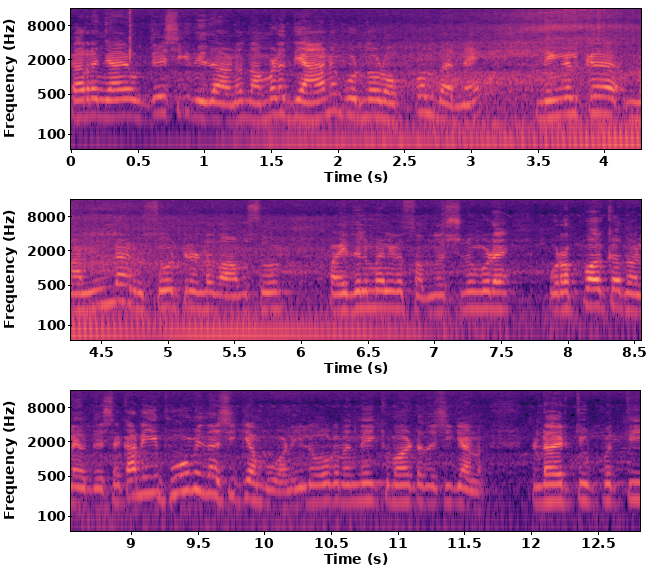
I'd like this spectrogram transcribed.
കാരണം ഞാൻ ഉദ്ദേശിക്കുന്നത് ഇതാണ്. നമ്മുടെ ധ്യാനം കൂടുന്നതോടൊപ്പം തന്നെ നിങ്ങൾക്ക് നല്ല റിസോർട്ടിലുള്ള താമസവും പൈതൽമലയുടെ സന്ദർശനവും കൂടെ ഉറപ്പാക്കുക എന്നാണ് ഞാൻ ഉദ്ദേശിച്ചത്. കാരണം ഈ ഭൂമി നശിക്കാൻ പോവാണ്. ഈ ലോകം എന്നേക്കുമായിട്ട് നശിക്കുകയാണ്. രണ്ടായിരത്തി മുപ്പത്തി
